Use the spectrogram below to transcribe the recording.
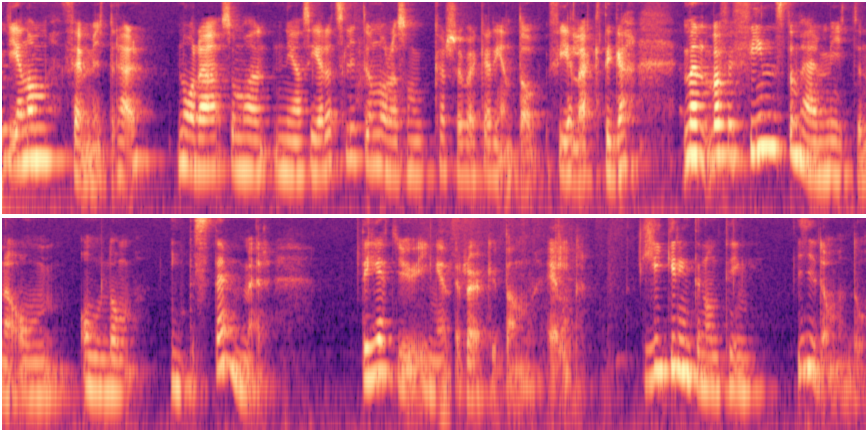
gått igenom fem myter här. Några som har nyanserats lite och några som kanske verkar rent av felaktiga. Men varför finns de här myterna om, om de inte stämmer? Det heter ju ingen rök utan eld. Ligger inte någonting i dem ändå?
